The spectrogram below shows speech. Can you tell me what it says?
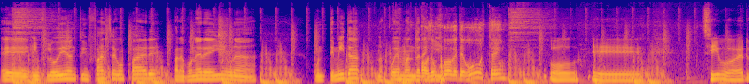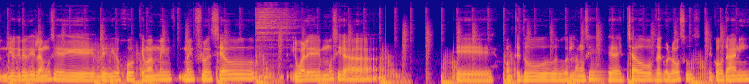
eh, influido en tu infancia, compadre, para poner ahí una un temita, nos puedes mandar O de un aquí. juego que te guste. O, eh, sí, pues, a ver, yo creo que la música que- de videojuegos que más me ha influenciado, igual es música. Eh, ponte tú la música de Shadow of the Colossus, de Kotani,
